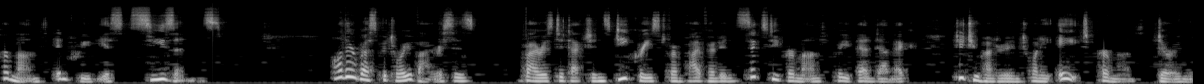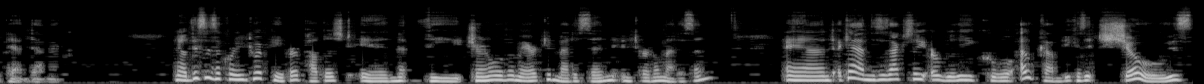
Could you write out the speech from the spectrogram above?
per month in previous seasons. Other respiratory viruses virus detections decreased from 560 per month pre-pandemic to 228 per month during the pandemic. Now, this is according to a paper published in the Journal of American Medicine, Internal Medicine. And again, this is actually a really cool outcome because it shows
